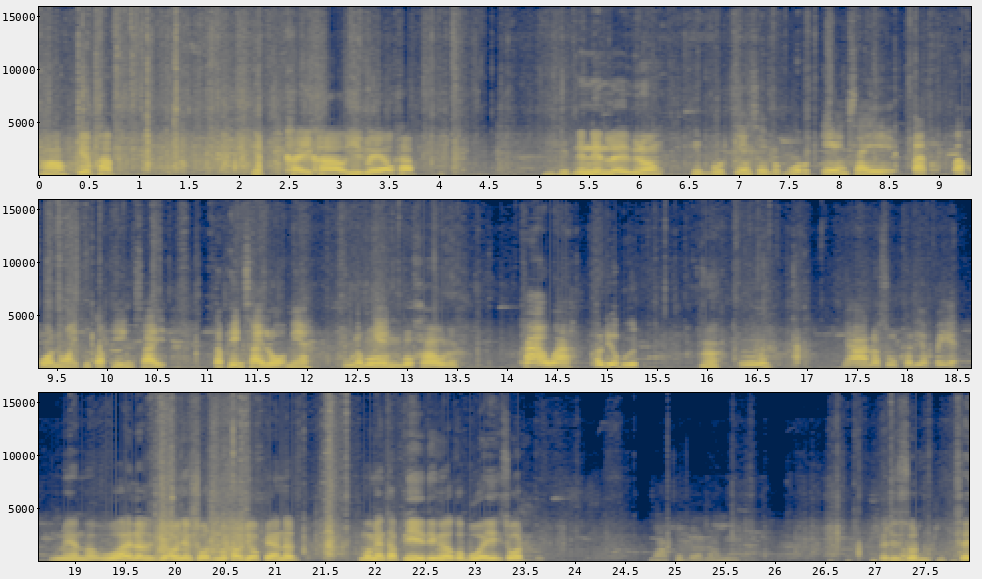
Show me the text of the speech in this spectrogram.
เอาเก็บครับ เห็ดไข่ขาวอีกแล้วครับเฮ็ดบดเน้นๆเลยพี่น้อง เฮ็ดบดแกงใส่บักบัวบักแกงใส่ปลาปลาคอหน่อยคือตะเพ่งไซตะเพ่งสายเลาะแหมอุ้ยแล้วบอแกลงบ่เข้านะข้าวว่ะข้าวเดียวเบิดนะเออญาติเราสูตรข้าวเดียวแปะแม่นบ่โอ้ยแล้วเอาหยังสดมาเข้าเดียวแปลนแล้วบ่แม่นทับพี่ติเฮาก็บวยสดอยากคิดแบบนั้นนะก็สิสดใส่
